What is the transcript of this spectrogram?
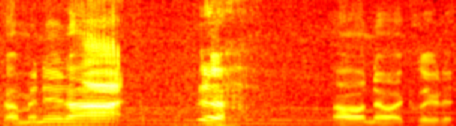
Coming in hot. Ugh. Oh no, I cleared it.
